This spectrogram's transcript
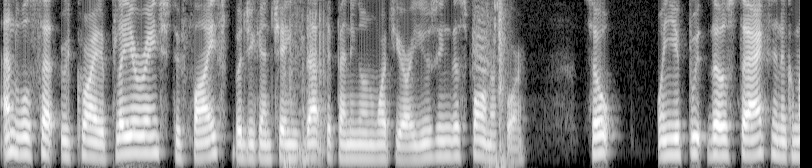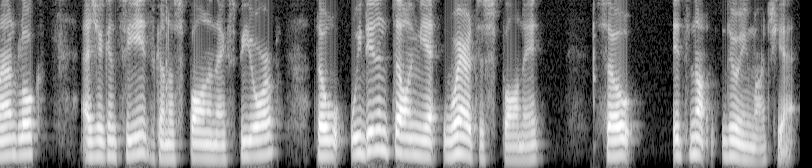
And we'll set required player range to 5, but you can change that depending on what you are using the spawner for. So, when you put those tags in a command block, as you can see it's gonna spawn an XP orb, though we didn't tell him yet where to spawn it, so it's not doing much yet.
